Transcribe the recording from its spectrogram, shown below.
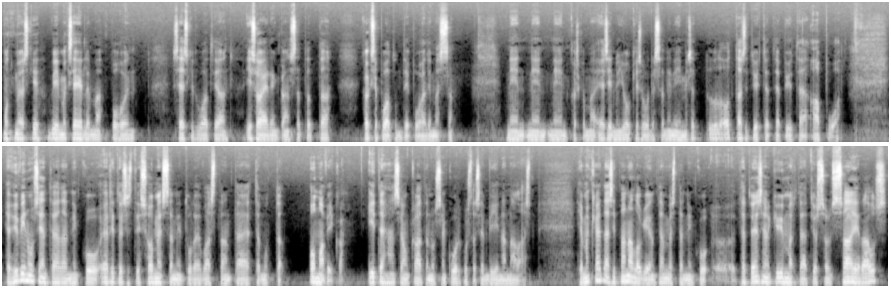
mutta myöskin viimeksi eilen mä puhuin 70-vuotiaan isoäidin kanssa tota, kaksi ja puoli tuntia puhelimessa. Niin, niin, niin, koska mä esiinnyn julkisuudessa, niin ihmiset ottaa sitten yhteyttä ja pyytää apua. Ja hyvin usein täällä, niin kuin erityisesti somessa, niin tulee vastaan tämä, että mutta oma vika – itsehän se on kaatanut sen kurkusta sen viinan alas. Ja mä käytän sitten analogian tämmöistä, niin kuin, täytyy ensinnäkin ymmärtää, että jos on sairaus,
